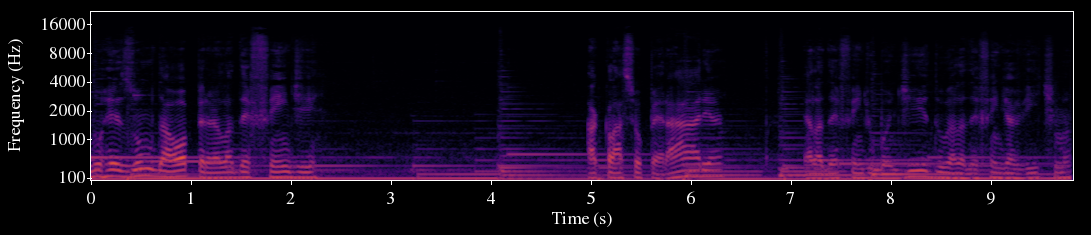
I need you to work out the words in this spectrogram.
no resumo da ópera, ela defende a classe operária, ela defende o bandido, ela defende a vítima,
